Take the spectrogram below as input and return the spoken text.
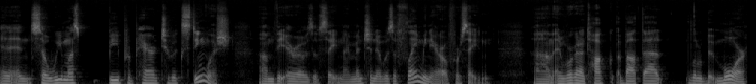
And, and so we must be prepared to extinguish um, the arrows of Satan. I mentioned it was a flaming arrow for Satan. Um, and we're going to talk about that a little bit more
